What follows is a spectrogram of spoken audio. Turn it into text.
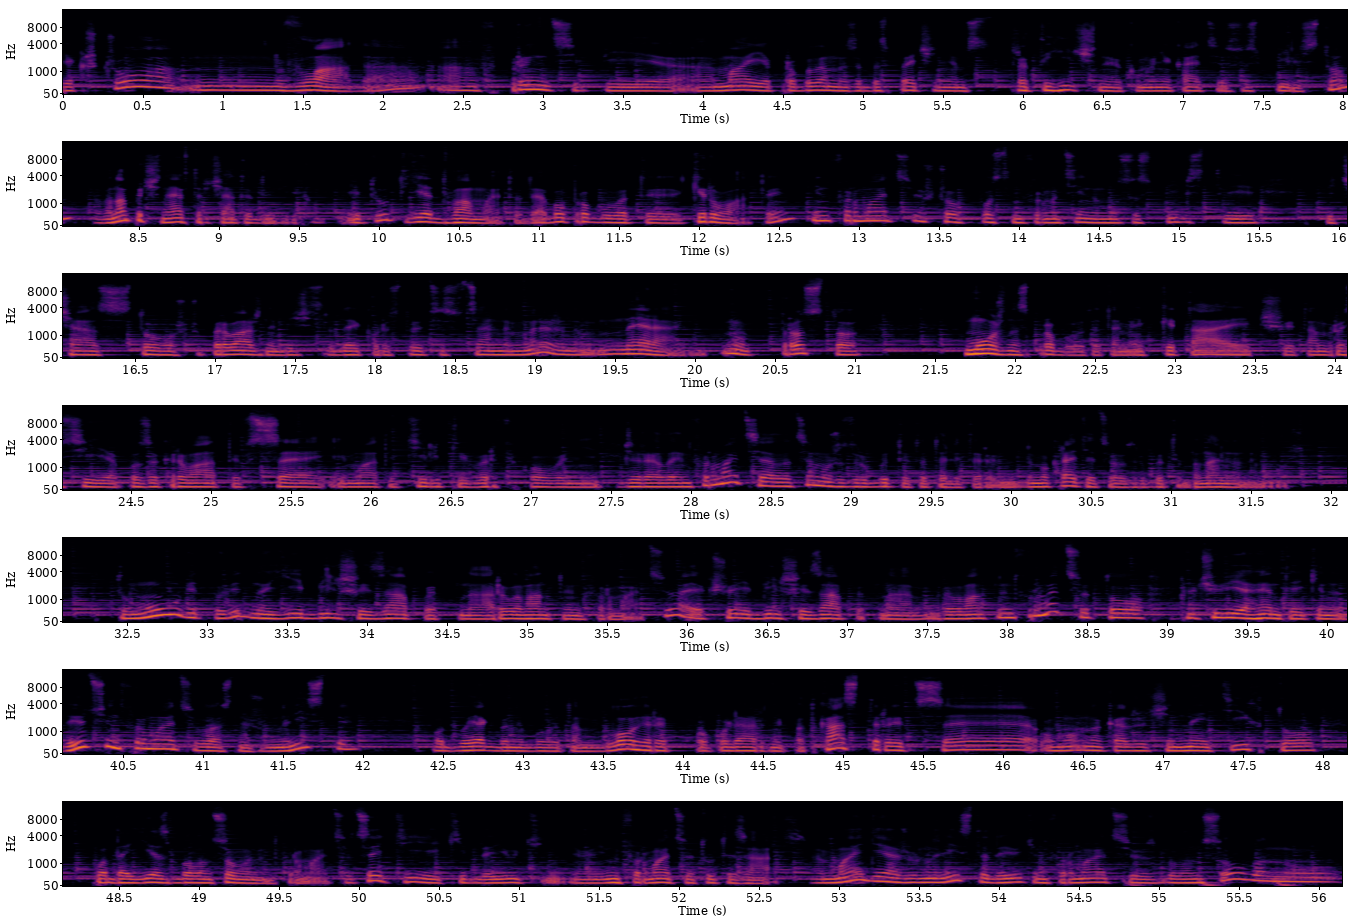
Якщо влада, в принципі, має проблеми з забезпеченням стратегічної комунікації з суспільством, вона починає втрачати довіру. І тут є два методи: або пробувати керувати інформацією, що в постінформаційному суспільстві під час того, що переважна більшість людей користуються соціальними мережами, нереально. Ну просто можна спробувати там, як Китай чи там Росія, позакривати все і мати тільки верифіковані джерела інформації, але це може зробити тоталітаризм. Демократія цього зробити банально не може. Тому відповідно є більший запит на релевантну інформацію. А якщо є більший запит на релевантну інформацію, то ключові агенти, які надають цю інформацію, власне, журналісти. От бо як би не були там блогери, популярні подкастери, це, умовно кажучи, не ті, хто подає збалансовану інформацію. Це ті, які дають інформацію тут і зараз. А медіа, журналісти дають інформацію збалансовану.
